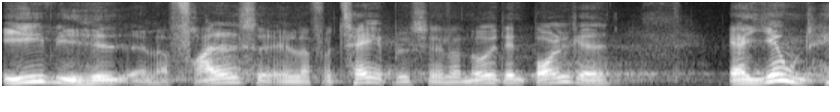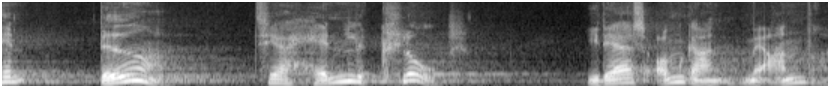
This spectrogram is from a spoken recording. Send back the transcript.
evighed eller frelse eller fortabelse eller noget i den boldgade, er jævnt hen bedre til at handle klogt i deres omgang med andre,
